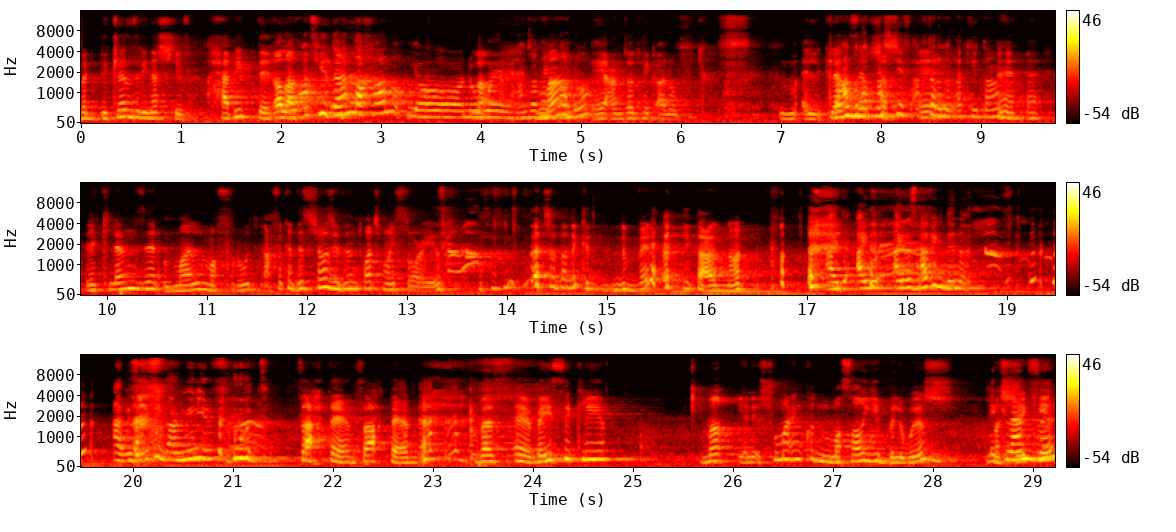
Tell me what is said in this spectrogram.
بدي cleanser ينشف. حبيبتي غلط. الاكيوتان لحاله؟ You know عن جد هيك قالوا؟ إيه عن جد هيك قالوا. ال cleanser بدها تنشف شف- أكثر إيه. من ال Accutane إيه إيه. ال cleanser ما المفروض على فكرة this shows you didn't watch my stories. عشان أنا كنت امبارح حكيت عنهم I, I, I was having dinner. I was eating Armenian food. صحتين صحتين. بس إيه basically ما يعني شو ما عندكم مصايب بالوجه ال cleanser مشاكل،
